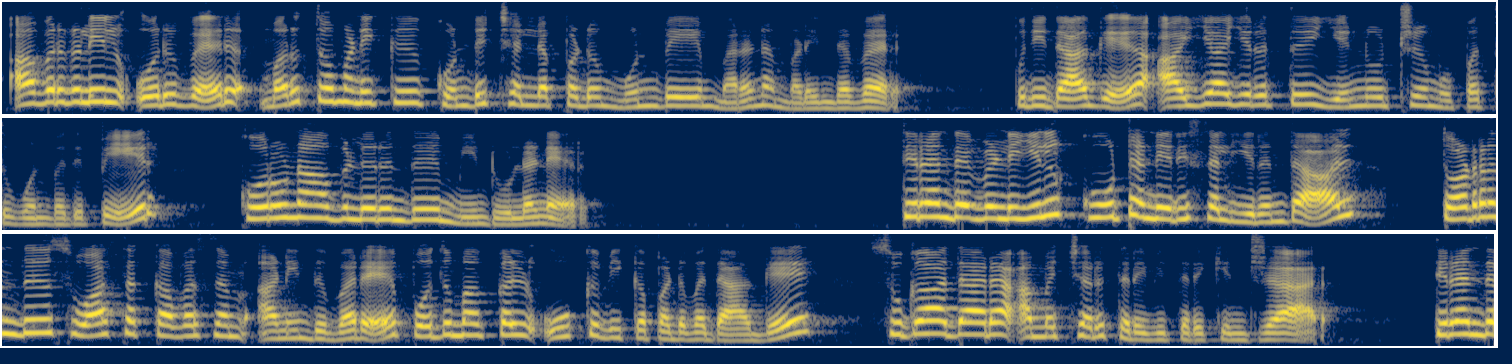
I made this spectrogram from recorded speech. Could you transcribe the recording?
அவர்களில் ஒருவர் மருத்துவமனைக்கு கொண்டு செல்லப்படும் முன்பே மரணமடைந்தவர். புதிதாக ஐயாயிரத்து எண்ணூற்று முப்பத்து ஒன்பது பேர் கொரோனாவிலிருந்து மீண்டுள்ளனர். திறந்த வெளியில் கூட்ட நெரிசல் இருந்தால் தொடர்ந்து சுவாச கவசம் அணிந்து வர பொதுமக்கள் ஊக்குவிக்கப்படுவதாக சுகாதார அமைச்சர் தெரிவித்திருக்கின்றார். திறந்த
